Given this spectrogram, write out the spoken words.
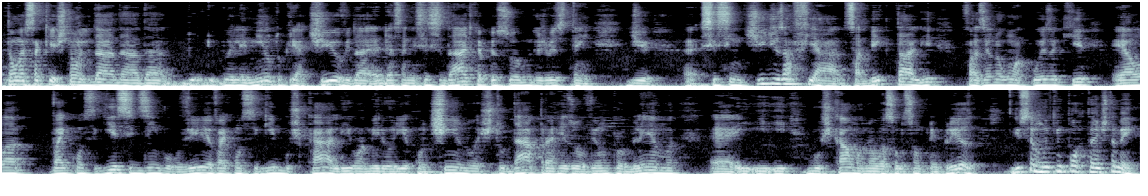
Então, essa questão ali da, da, da do, do, elemento criativo e da, dessa necessidade que a pessoa muitas vezes tem de é, se sentir desafiado, saber que está ali fazendo alguma coisa que ela vai conseguir se desenvolver, vai conseguir buscar ali uma melhoria contínua, estudar para resolver um problema é, e, e, buscar uma nova solução para a empresa, isso é muito importante também.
